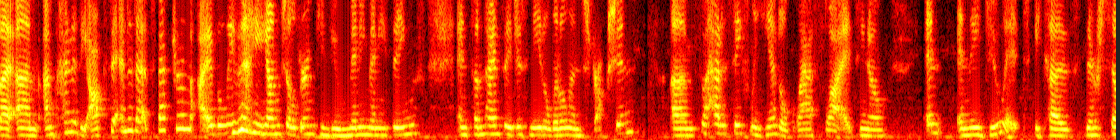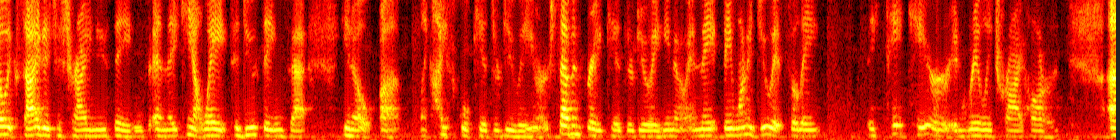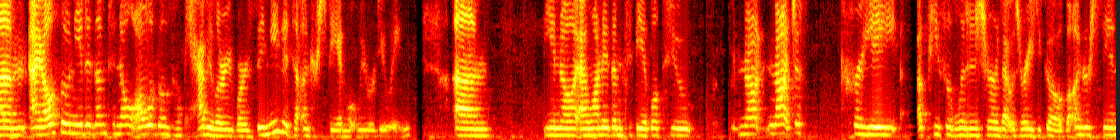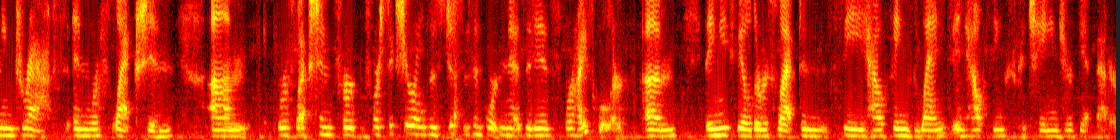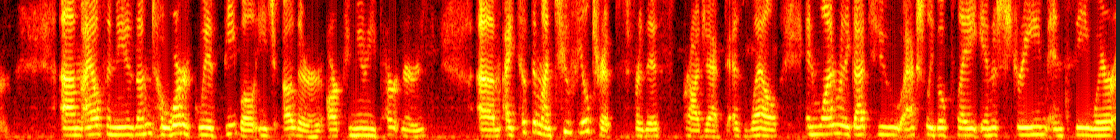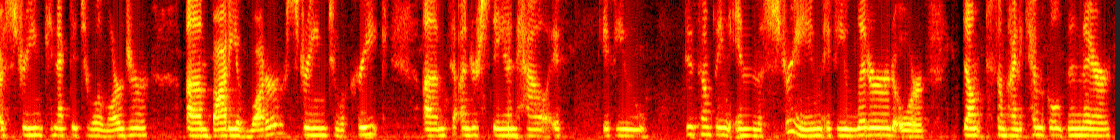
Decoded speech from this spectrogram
But um, I'm kind of the opposite end of that spectrum. I believe that young children can do many, many things, and sometimes they just need a little instruction. Um, so, how to safely handle glass slides, you know, and and they do it because they're so excited to try new things and they can't wait to do things that, you know, uh, like high school kids are doing or seventh grade kids are doing, you know, and they they want to do it so they they take care and really try hard. Um, I also needed them to know all of those vocabulary words. They needed to understand what we were doing. Um, you know, I wanted them to be able to not not just create a piece of literature that was ready to go, but understanding drafts and reflection. Um, reflection for for six year olds is just as important as it is for high schooler. Um, they need to be able to reflect and see how things went and how things could change or get better. Um, I also needed them to work with people, each other, our community partners. Um, I took them on two field trips for this project as well. And one where they got to actually go play in a stream and see where a stream connected to a larger um, body of water, stream to a creek, um, to understand how if if you did something in the stream, if you littered or dumped some kind of chemicals in there,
